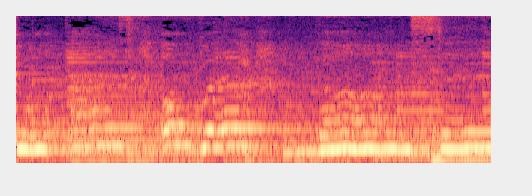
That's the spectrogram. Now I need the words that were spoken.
Your eyes are where I'm lost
